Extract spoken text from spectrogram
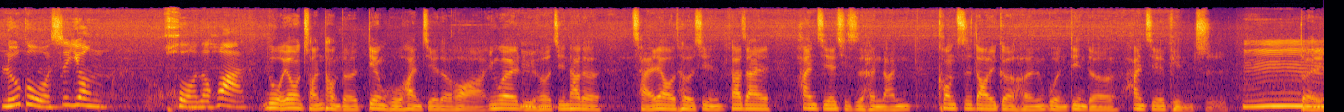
如果我是用火的话，如果用传统的电弧焊接的话，因为铝合金它的材料特性，它在焊接其实很难控制到一个很稳定的焊接品质。嗯，对。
